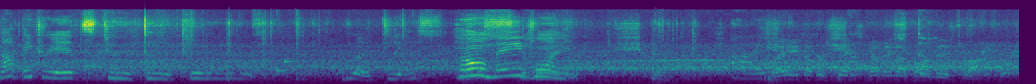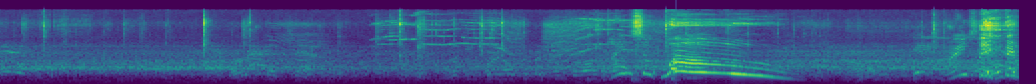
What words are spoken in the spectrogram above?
Not Patriots. to. You got a DS. Homemade Hornet. Play number six coming up on this drive. First and ten. Looking for an open receiver Why you so. Whoa! Why are you so open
